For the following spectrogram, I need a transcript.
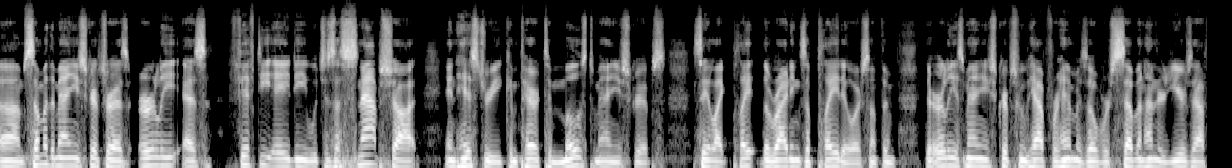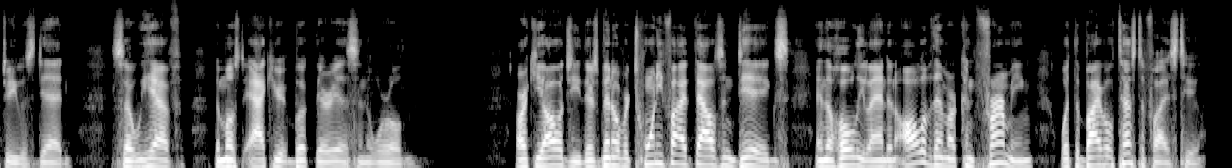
Um, some of the manuscripts are as early as 50 AD, which is a snapshot in history compared to most manuscripts, say like Pla- the writings of Plato or something. The earliest manuscripts we have for him is over 700 years after he was dead. So we have the most accurate book there is in the world. Archaeology, there's been over 25,000 digs in the Holy Land, and all of them are confirming what the Bible testifies to.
